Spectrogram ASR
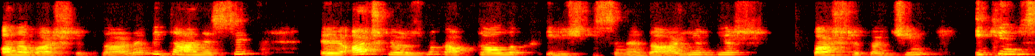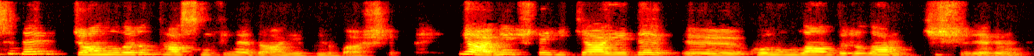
ana başlıklarla. Bir tanesi e, açgözlülük aptallık ilişkisine dair bir başlık açayım. İkincisi de canlıların tasnifine dair bir başlık. Yani işte hikayede e, konumlandırılan kişilerin,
